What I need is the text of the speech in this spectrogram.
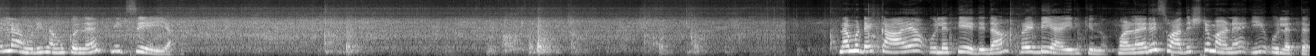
എല്ലാം കൂടി നമുക്കൊന്ന് മിക്സ് ചെയ്യാം. നമ്മുടെ കായ ഉലത്തിയത് ഇതാ റെഡി ആയിരിക്കുന്നു. വളരെ സ്വാദിഷ്ടമാണ് ഈ ഉലത്ത്.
